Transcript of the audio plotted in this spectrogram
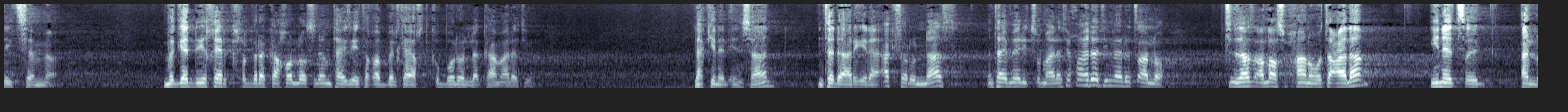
ዘይትሰምዕ መገዲ ር ክሕብረካ ከሎ ስለምንታይ ዘይተቐበልካ ዮ ክትቅበሎ ኣለካ ማለት እዩ ላኪን እንሳን እንተ ርእና ኣክር ናስ እንታይ መሪፁ ማለት እዩ ክሕደት ይመርፅ ኣሎ ትእዛዝ ኣ ስብሓ ወላ ይነፅግ ኣሎ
